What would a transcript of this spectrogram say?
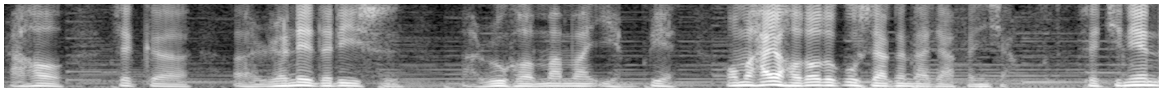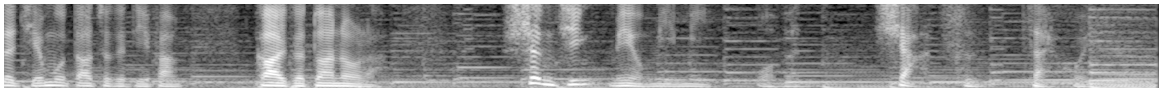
然后这个呃人类的历史啊、如何慢慢演变，我们还有好多的故事要跟大家分享。所以今天的节目到这个地方告一个段落了。圣经没有秘密，我们下次再会。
